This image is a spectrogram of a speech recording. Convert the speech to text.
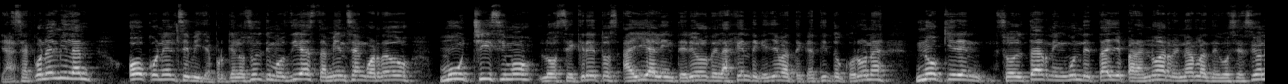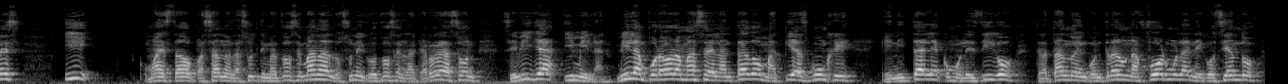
ya sea con el Milan o con el Sevilla, porque en los últimos días también se han guardado muchísimo los secretos ahí al interior de la gente que lleva Tecatito Corona, no quieren soltar ningún detalle para no arruinar las negociaciones y como ha estado pasando en las últimas dos semanas, los únicos dos en la carrera son Sevilla y Milan. Milan por ahora más adelantado, Matías Bunge en Italia, como les digo, tratando de encontrar una fórmula, negociando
